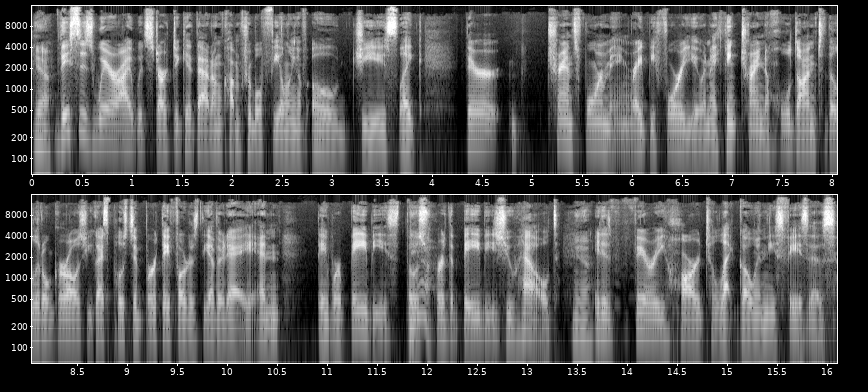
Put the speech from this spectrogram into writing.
Yeah. This is where I would start to get that uncomfortable feeling of, oh, geez, like they're transforming right before you. And I think trying to hold on to the little girls, you guys posted birthday photos the other day and they were babies. Those Yeah. were the babies you held. Yeah. It is very hard to let go in these phases.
